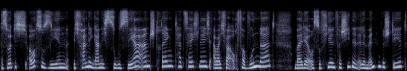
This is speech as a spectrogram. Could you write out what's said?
Das würde ich auch so sehen. Ich fand ihn gar nicht so sehr anstrengend tatsächlich, aber ich war auch verwundert, weil der aus so vielen verschiedenen Elementen besteht.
